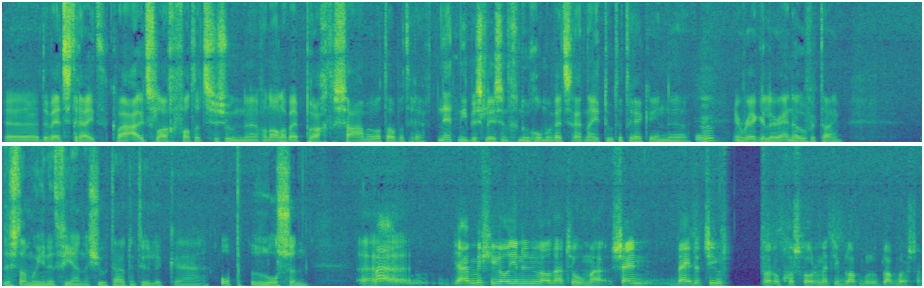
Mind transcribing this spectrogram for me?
de wedstrijd qua uitslag vat het seizoen van allebei prachtig samen wat dat betreft. Net niet beslissend genoeg om een wedstrijd naar je toe te trekken in, -hmm. in regular en overtime. Dus dan moet je het via een shootout natuurlijk oplossen. maar ja, misschien wil je er nu wel naartoe. Maar zijn beide teams wat opgeschoren met die block, blockbuster?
